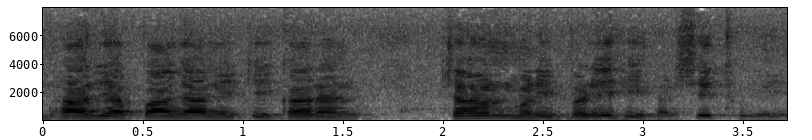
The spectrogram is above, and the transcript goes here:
भार्या पा जाने के कारण चरणमणि बड़े ही हर्षित हुए।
